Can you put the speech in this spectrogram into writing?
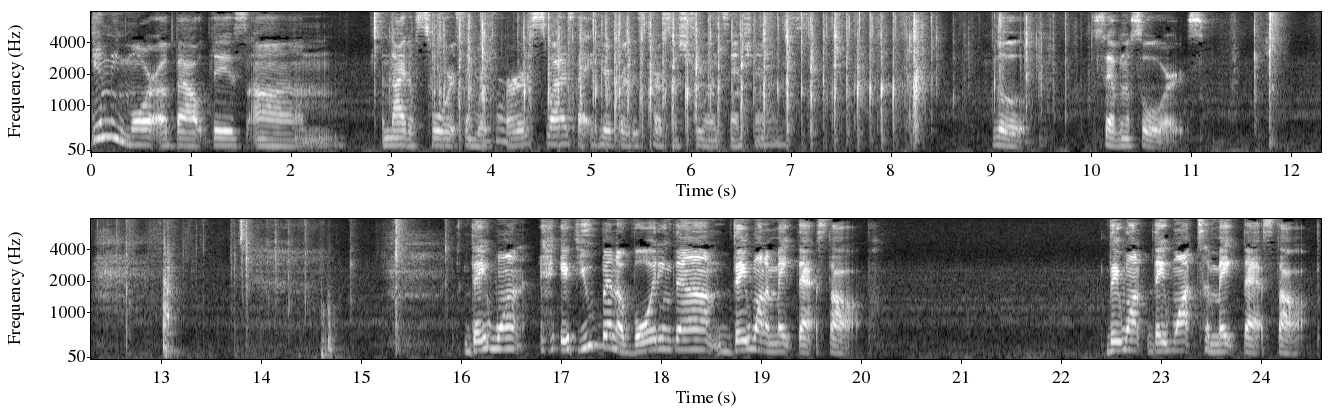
Give me more about this um, Knight of Swords in reverse. Why is that here for this person's true intentions? Look, Seven of Swords. They want, if you've been avoiding them, they want to make that stop. They want, they want to make that stop.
